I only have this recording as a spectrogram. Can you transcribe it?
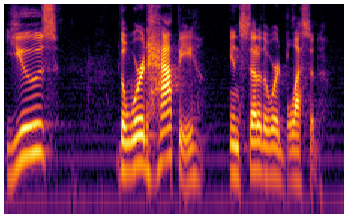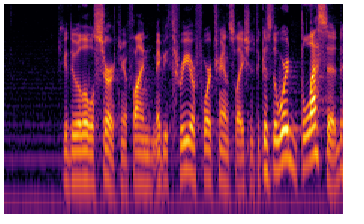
use the word happy instead of the word blessed. You could do a little search and you'll find maybe three or four translations because the word blessed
